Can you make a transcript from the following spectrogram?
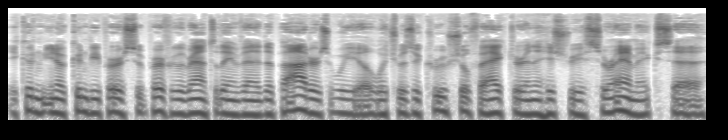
it couldn't, you know, couldn't be perfectly round until they invented the potter's wheel, which was a crucial factor in the history of ceramics. Uh,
